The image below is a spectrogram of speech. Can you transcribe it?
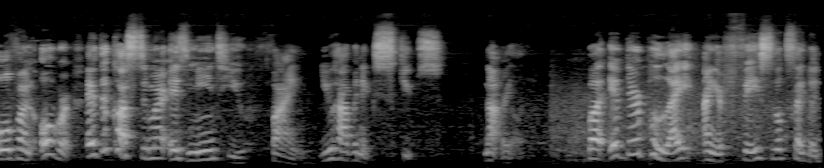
over and over. If the customer is mean to you, fine. You have an excuse. Not really. But if they're polite and your face looks like the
